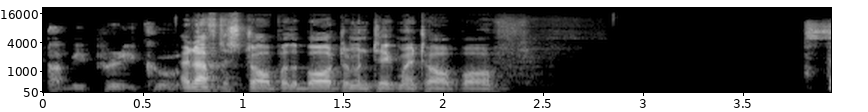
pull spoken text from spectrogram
That'd be pretty cool. I'd have to stop at the bottom and take my top off.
